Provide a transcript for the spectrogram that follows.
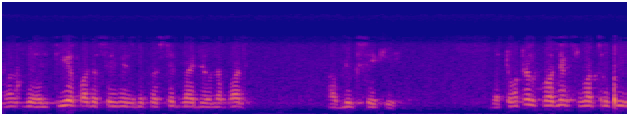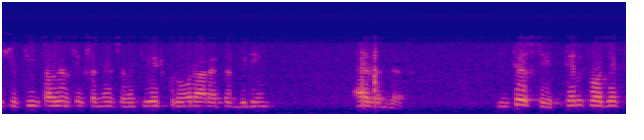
once the LTA for the same is requested by developers public SECI. The total projects worth rupees 15,678 crore are under bidding as under. Interstate, 10 projects,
